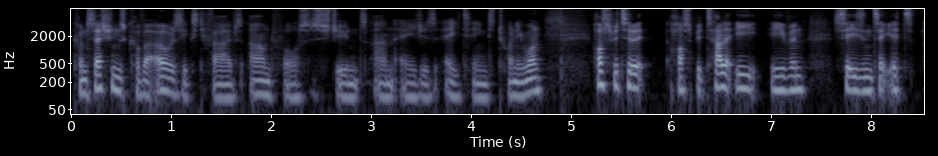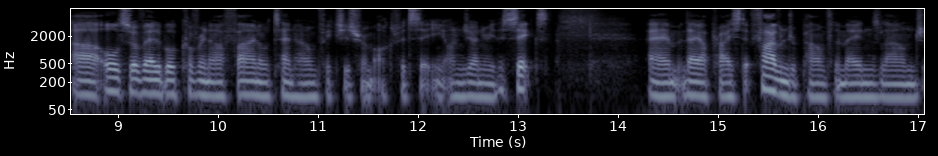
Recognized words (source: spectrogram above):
Concessions cover over 65s, armed forces, students, and ages 18 to 21. Hospitality hospitality even season tickets are also available covering our final 10 home fixtures from Oxford City on January the 6th. Um, they are priced at £500 for the Maidens Lounge,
